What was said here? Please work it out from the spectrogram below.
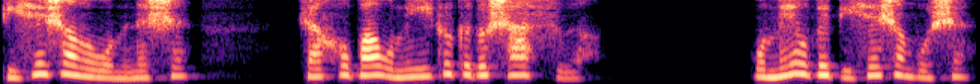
笔仙上了我们的身，然后把我们一个个都杀死了。我没有被笔仙上过身。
